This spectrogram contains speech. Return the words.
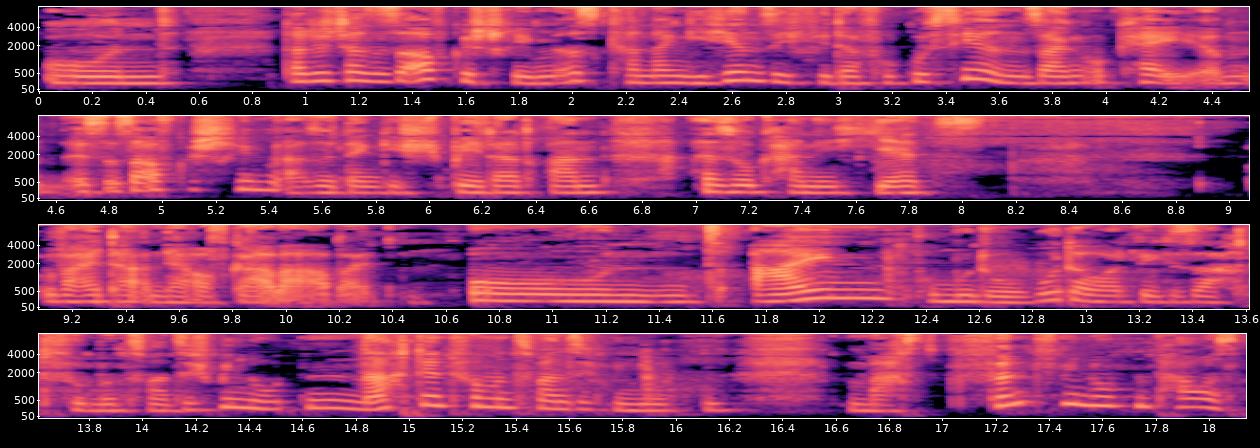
Und dadurch, dass es aufgeschrieben ist, kann dein Gehirn sich wieder fokussieren und sagen, okay, ähm, es ist aufgeschrieben, also denke ich später dran, also kann ich jetzt weiter an der Aufgabe arbeiten. Und ein Pomodoro dauert, wie gesagt, 25 Minuten. Nach den 25 Minuten machst fünf Minuten Pause.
